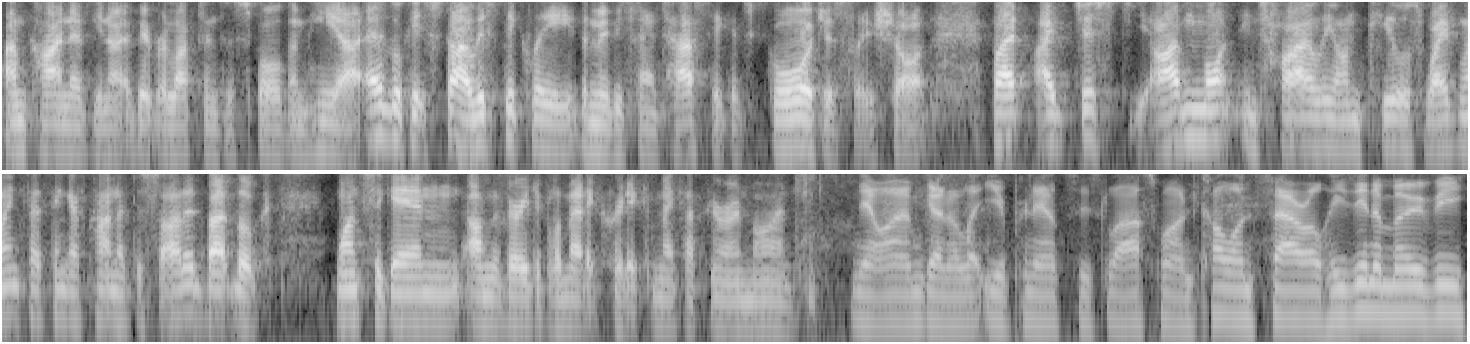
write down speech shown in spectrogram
I'm kind of, you know, a bit reluctant to spoil them here. And look, it's stylistically, the movie's fantastic. It's gorgeously shot, but I just, I'm not entirely on Peele's wavelength. I think I've kind of decided, but look, once again, I'm a very diplomatic critic. Make up your own mind. Now I am going to let you pronounce this last one. Colin Farrell. He's in a movie.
